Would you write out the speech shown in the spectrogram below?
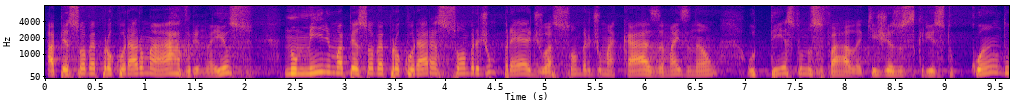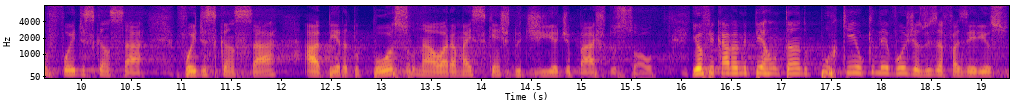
A pessoa vai procurar uma árvore, não é isso? No mínimo, a pessoa vai procurar a sombra de um prédio, a sombra de uma casa, mas não. O texto nos fala que Jesus Cristo, quando foi descansar, foi descansar à beira do poço, na hora mais quente do dia, debaixo do sol. E eu ficava me perguntando por que, o que levou Jesus a fazer isso.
